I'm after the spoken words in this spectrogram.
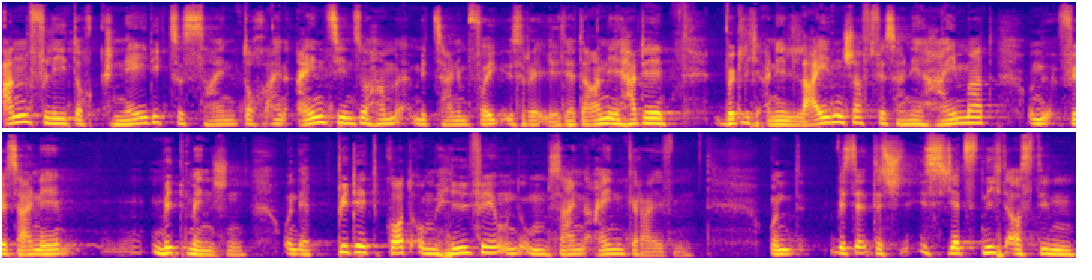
anfleht, doch gnädig zu sein, doch ein Einziehen zu haben mit seinem Volk Israel. Der Daniel hatte wirklich eine Leidenschaft für seine Heimat und für seine Mitmenschen. Und er bittet Gott um Hilfe und um sein Eingreifen. Und wisst ihr, das ist jetzt nicht aus dem,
